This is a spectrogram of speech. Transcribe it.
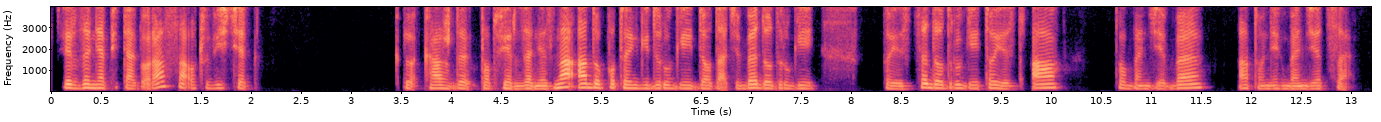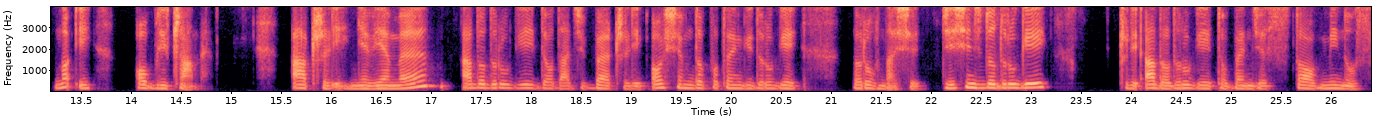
Stwierdzenia Pitagorasa, oczywiście każdy to twierdzenie zna, a do potęgi drugiej dodać b do drugiej, to jest c do drugiej, to jest a, to będzie b, a to niech będzie c. No i obliczamy. a, czyli nie wiemy, a do drugiej dodać b, czyli 8 do potęgi drugiej równa się 10 do drugiej, czyli a do drugiej to będzie 100 minus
